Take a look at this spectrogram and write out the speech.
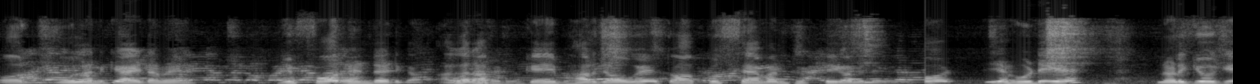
और वुलन के आइटम है। ये फोर हंड्रेड का। अगर आप कहीं बाहर जाओगे तो आपको सेवन फिफ्टी का मिलेगा। और ये हुडी है लड़कियों की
